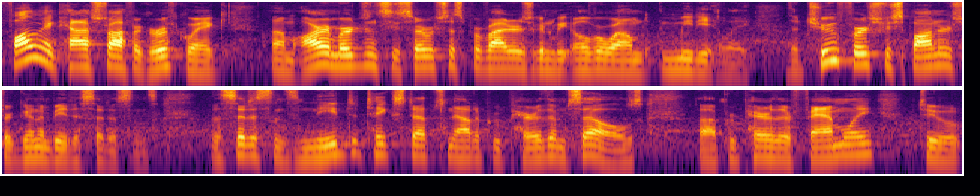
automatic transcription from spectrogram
Following a catastrophic earthquake, um, our emergency services providers are going to be overwhelmed immediately. The true first responders are going to be the citizens. The citizens need to take steps now to prepare themselves, uh, prepare their family to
